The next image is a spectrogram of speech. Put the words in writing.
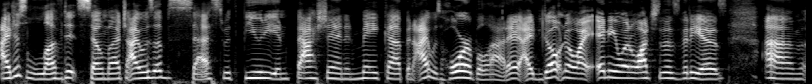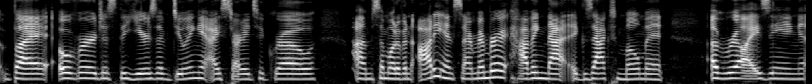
I just loved it so much. I was obsessed with beauty and fashion and makeup, and I was horrible at it. I don't know why anyone watched those videos. Um, but over just the years of doing it, I started to grow um, somewhat of an audience. And I remember having that exact moment of realizing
